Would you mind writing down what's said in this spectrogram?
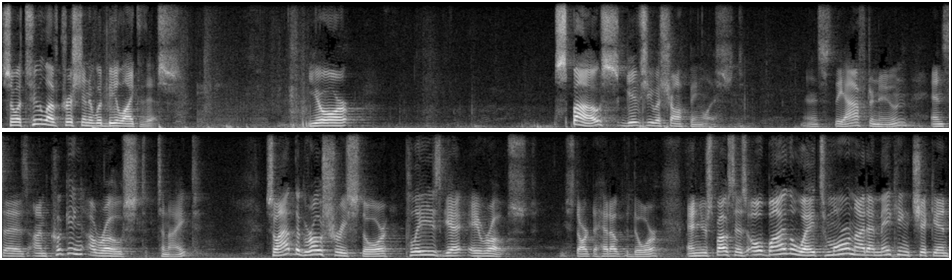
So a two love Christian it would be like this. Your spouse gives you a shopping list. And it's the afternoon and says, I'm cooking a roast tonight. So at the grocery store, please get a roast. You start to head out the door, and your spouse says, Oh, by the way, tomorrow night I'm making chicken.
